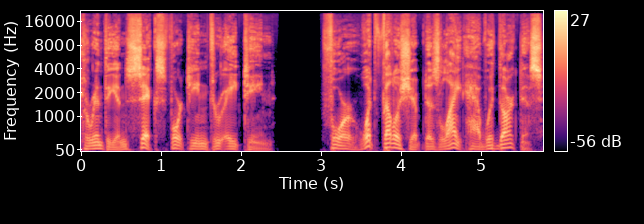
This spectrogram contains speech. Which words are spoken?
Corinthians 6 14 through 18. For what fellowship does light have with darkness?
